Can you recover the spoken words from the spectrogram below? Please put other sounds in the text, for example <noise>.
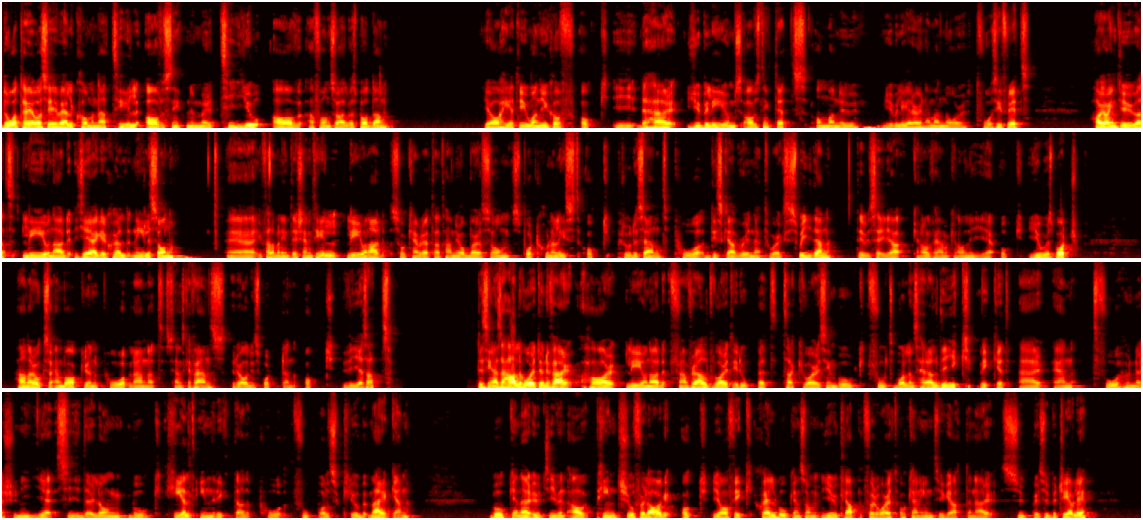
Då tar jag och säger välkomna till avsnitt nummer 10 av Afonso Alves-podden. Jag heter Johan Dykhoff och i det här jubileumsavsnittet, om man nu jubilerar när man når tvåsiffrigt, har jag intervjuat Leonard Jägersköld Nilsson. Eh, ifall man inte känner till Leonard så kan jag berätta att han jobbar som sportjournalist och producent på Discovery Networks Sweden, det vill säga kanal 5, kanal 9 och Eurosport. Han har också en bakgrund på bland annat Svenska fans, Radiosporten och Viasat. Det senaste halvåret ungefär har Leonard framförallt varit i ropet tack vare sin bok Fotbollens heraldik, vilket är en 229 sidor lång bok helt inriktad på fotbollsklubbmärken. Boken är utgiven av Pincho förlag och jag fick själv boken som julklapp förra året och kan intyga att den är super, super trevlig.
